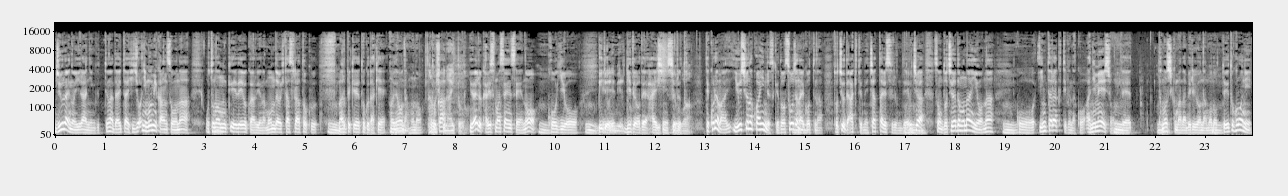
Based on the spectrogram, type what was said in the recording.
従来の e ラーニングっていうのは大体非常に無味乾燥な、大人向けでよくあるような問題をひたすら解く、うん、丸ペケで解くだけのようなものとか、うん、いいわゆるカリスマ先生の講義を、ビデオで見るビデオで配信すると。で、これはまあ優秀な子はいいんですけど、そうじゃない子っていうのは途中で飽きて寝ちゃったりするんで、うちはそのどちらでもないような、こう、インタラクティブなこうアニメーションで、楽しく学べるようなものっていうところに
